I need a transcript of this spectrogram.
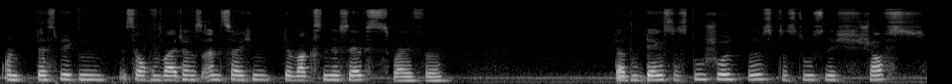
Und deswegen ist auch ein weiteres Anzeichen der wachsende Selbstzweifel. Da du denkst, dass du schuld bist, dass du es nicht schaffst,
